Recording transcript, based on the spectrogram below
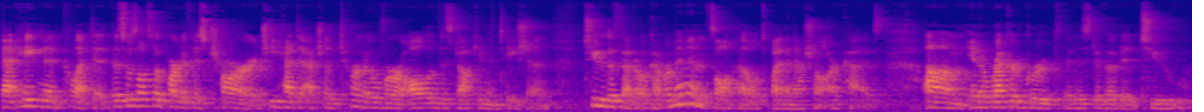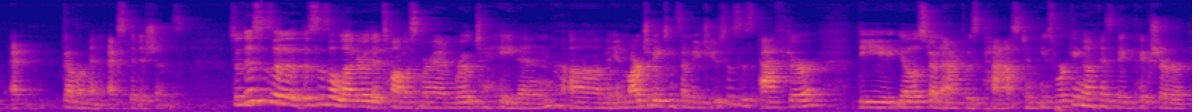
that Hayden had collected. This was also part of his charge. He had to actually turn over all of this documentation to the federal government, and it's all held by the National Archives um, in a record group that is devoted to government expeditions. So this is a this is a letter that Thomas Moran wrote to Hayden um, in March of 1872. So this is after the Yellowstone Act was passed, and he's working on his big picture.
